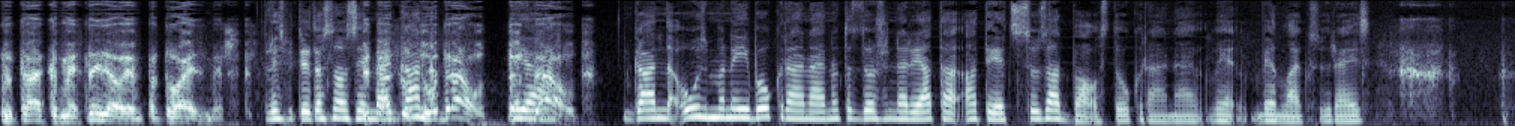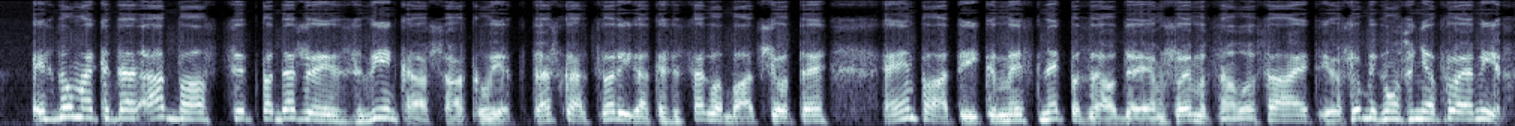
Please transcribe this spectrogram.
nu, tā, ka mēs neļaujam par to aizmirst. Respektīvi, tas nozīmē, ka gan, draud, jā, draud. gan uzmanību Ukrainai, nu, tas droši vien arī attiecas uz atbalstu Ukrainai vien, vienlaikus uzreiz. Es domāju, ka atbalsts ir pat dažreiz vienkāršāka lieta. Dažkārt svarīgākais ir saglabāt šo empātiju, ka mēs nepazaudējam šo emocionālo saiti, jo šobrīd mums viņa joprojām ir.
